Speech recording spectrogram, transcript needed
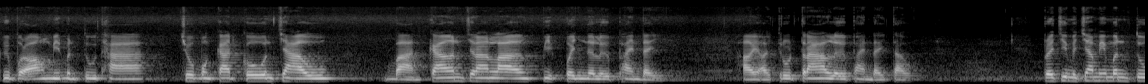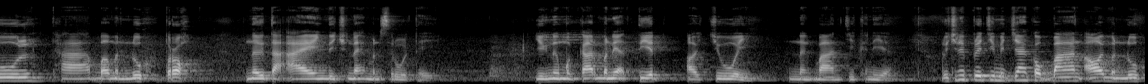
គឺព្រះអង្គមានបន្ទូលថាចូលបង្កើតកូនចៅបានកើនច្រើនឡើងពីពេញនៅលើផែនដីហើយឲ្យត្រួតត្រាលើផែនដីទៅព្រះជាម្ចាស់មានបន្ទូលថាបើមនុស្សប្រុសនៅតែឯងដូច្នេះមិនស្រួលទេ យើងនឹងបង្កើតម្នាក់ទៀតឲ្យជួយនឹងបានជាគ្នាដូច្នេះព្រះជាម្ចាស់ក៏បានឲ្យមនុស្ស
